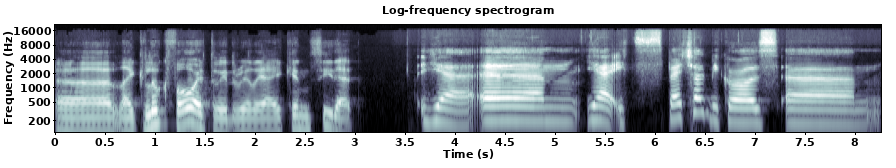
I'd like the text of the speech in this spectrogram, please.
uh, like look forward to it really? I can see that. Yeah, um, yeah, it's special because um,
